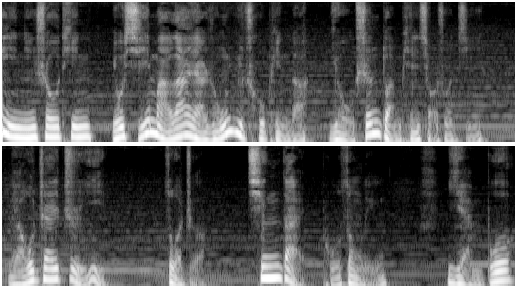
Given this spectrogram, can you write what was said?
迎您收听由喜马拉雅荣誉出品的有声短篇小说集《聊斋志异》，作者清代蒲松龄，演播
